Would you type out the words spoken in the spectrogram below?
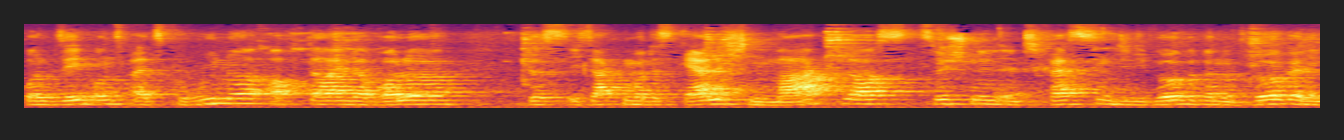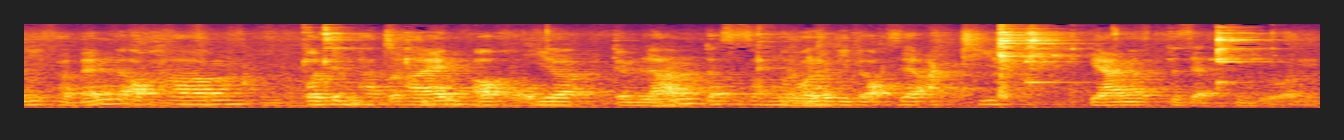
und sehen uns als Grüne auch da in der Rolle des, ich sag mal, des ehrlichen Maklers zwischen den Interessen, die die Bürgerinnen und Bürger, die die Verbände auch haben und den Parteien auch hier im Land. Das ist auch eine Rolle, die wir auch sehr aktiv gerne besetzen würden.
